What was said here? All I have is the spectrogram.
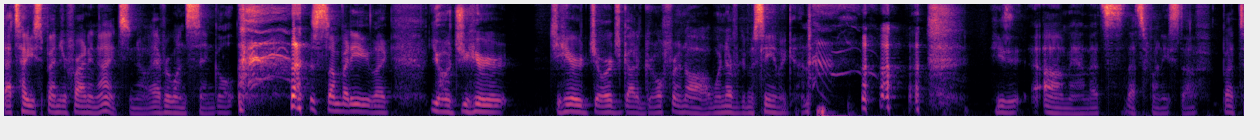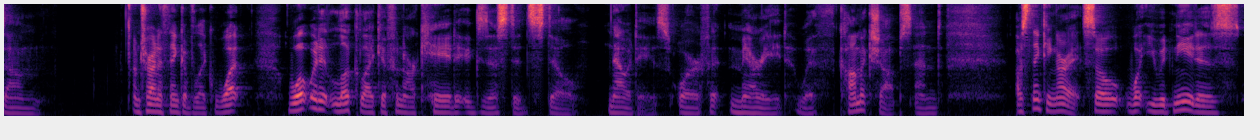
that's how you spend your Friday nights. You know, everyone's single. Somebody like, yo, did you hear? Did you hear George got a girlfriend? Oh, we're never gonna see him again. He's oh man, that's that's funny stuff. But um, I'm trying to think of like what what would it look like if an arcade existed still nowadays or if it married with comic shops? And I was thinking all right so what you would need is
